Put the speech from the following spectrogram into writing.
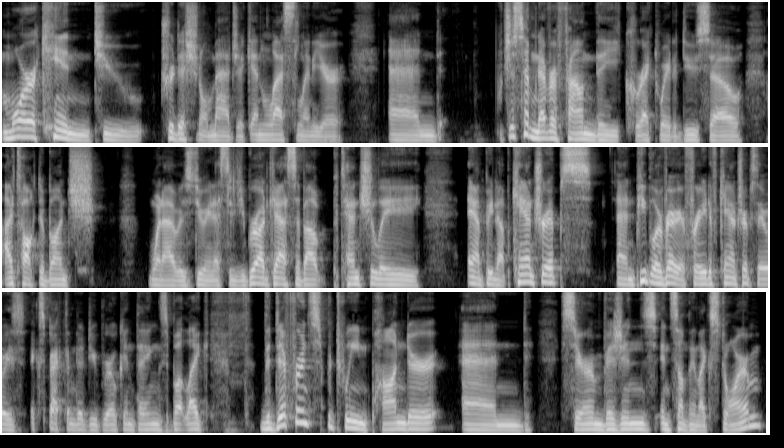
more akin to traditional magic and less linear. And just have never found the correct way to do so. I talked a bunch when I was doing SCG broadcasts about potentially amping up cantrips. And people are very afraid of cantrips. They always expect them to do broken things. But like the difference between Ponder and Serum Visions in something like Storm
